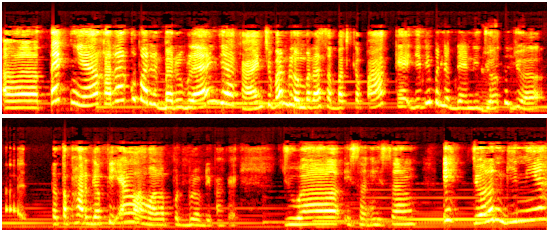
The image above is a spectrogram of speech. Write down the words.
uh, tagnya karena aku pada baru belanja kan cuman belum pernah sempat kepake. Jadi bener-bener yang dijual tuh jual uh, tetap harga PL lah walaupun belum dipakai. Jual iseng-iseng. Ih jualan gini ya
